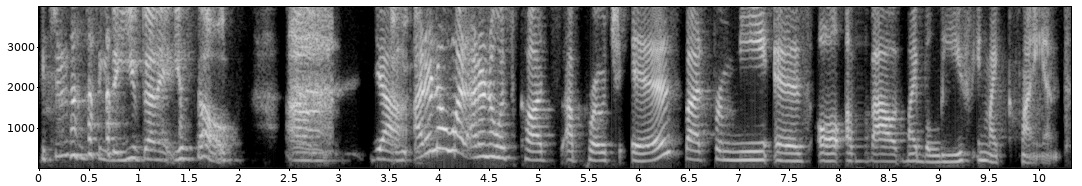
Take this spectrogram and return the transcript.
it's interesting to see that you've done it yourself um, yeah i don't know what i don't know what scott's approach is but for me is all about my belief in my client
